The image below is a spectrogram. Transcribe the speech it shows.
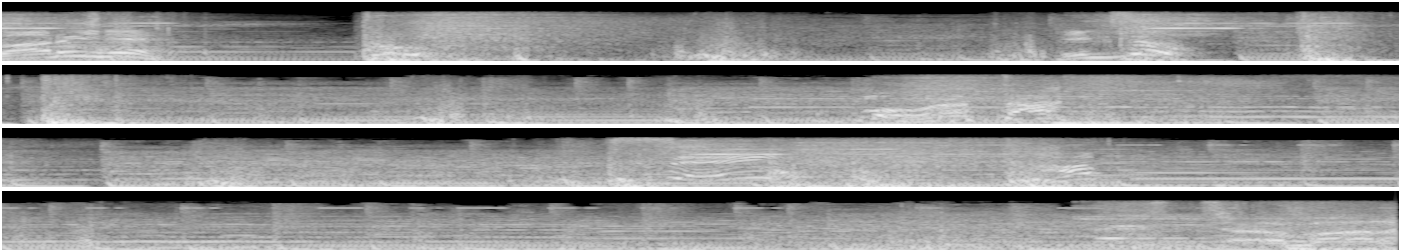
悪いね。行くぞ。もらった。せい。はっ。たまれ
